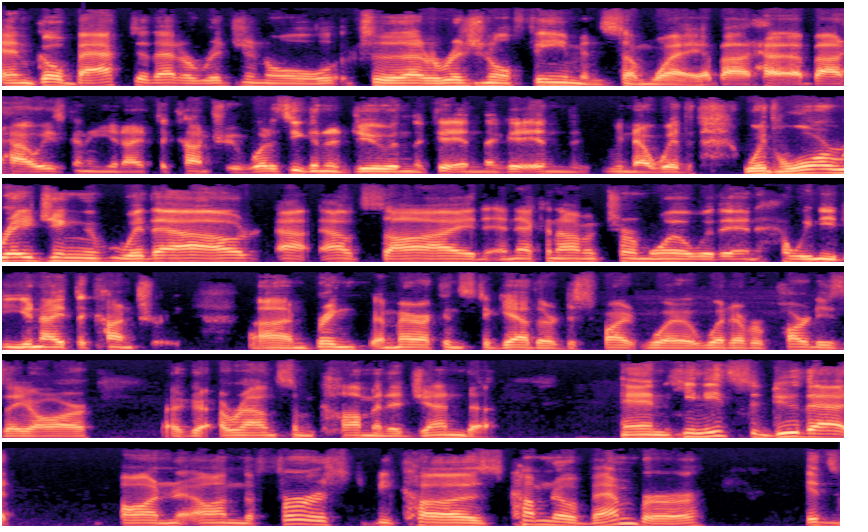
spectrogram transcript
and go back to that original to that original theme in some way about how about how he's going to unite the country. What is he going to do in the in the in the, you know with with war raging without outside and economic turmoil within? How we need to unite the country uh, and bring Americans together, despite wh- whatever parties they are, uh, around some common agenda. And he needs to do that on on the first because come November it's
